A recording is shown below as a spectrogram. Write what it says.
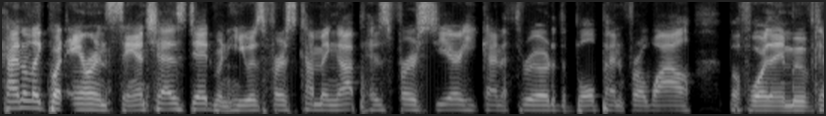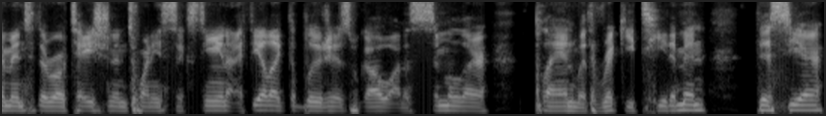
Kind of like what Aaron Sanchez did when he was first coming up his first year. He kind of threw out of the bullpen for a while before they moved him into the rotation in 2016. I feel like the Blue Jays will go on a similar plan with Ricky Tiedemann this year.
